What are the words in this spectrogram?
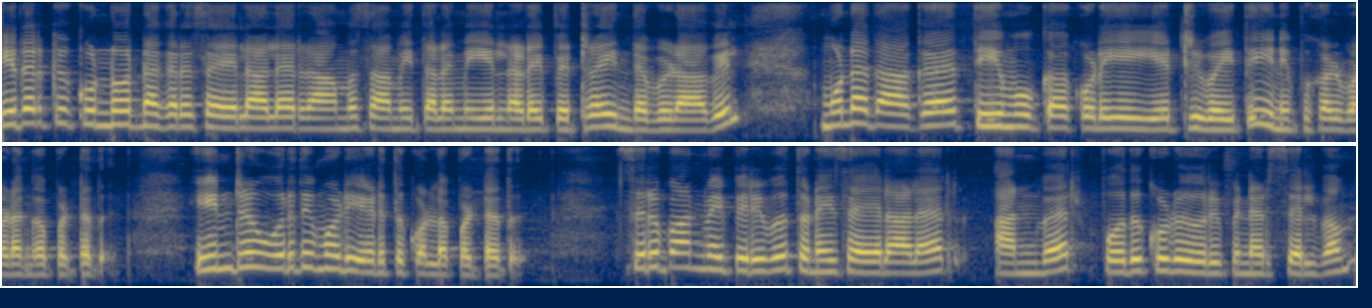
இதற்கு குன்னூர் நகர செயலாளர் ராமசாமி தலைமையில் நடைபெற்ற இந்த விழாவில் முன்னதாக திமுக கொடியை ஏற்றி வைத்து இனிப்புகள் வழங்கப்பட்டது. இன்று உறுதிமொழி எடுத்துக் கொள்ளப்பட்டது. சிறுபான்மை பிரிவு துணை செயலாளர் அன்பர் பொதுக்குழு உறுப்பினர் செல்வம்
